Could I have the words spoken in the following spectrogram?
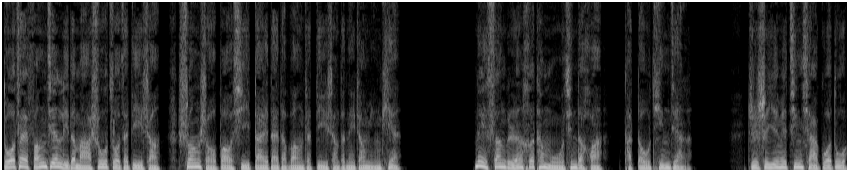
躲在房间里的马叔坐在地上，双手抱膝，呆呆的望着地上的那张名片。那三个人和他母亲的话，他都听见了，只是因为惊吓过度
